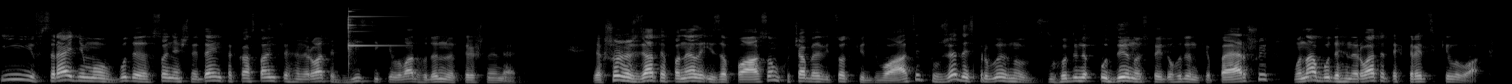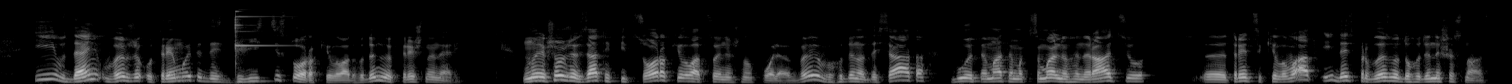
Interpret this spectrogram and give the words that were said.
І в середньому буде сонячний день така станція генерувати 200 кВт годин електричної енергії. Якщо ж взяти панели із запасом, хоча б відсотків 20, то вже десь приблизно з години 11 до годинки першої вона буде генерувати тих 30 кВт. І в день ви вже отримуєте десь 240 кВт годин електричної енергії. Ну, якщо вже взяти під 40 кВт сонячного поля, ви в година 10 будете мати максимальну генерацію 30 кВт і десь приблизно до години 16.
